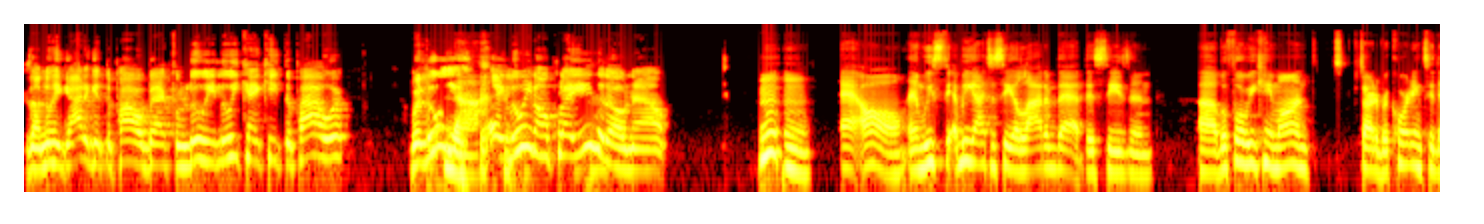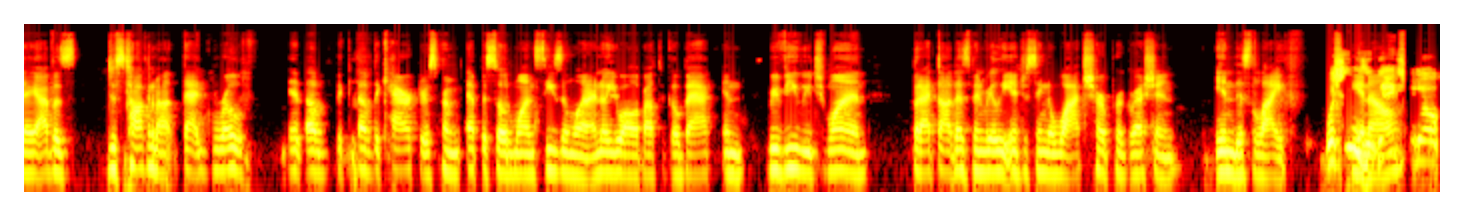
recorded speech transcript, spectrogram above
because I know he got to get the power back from Louie. Louie can't keep the power, but Louie, nah. hey, Louie don't play either though now. Mm-mm, at all, and we we got to see a lot of that this season. Uh, before we came on, started recording today, I was just talking about that growth of the, of the characters from episode one, season one. I know you all about to go back and review each one, but I thought that's been really interesting to watch her progression in this life. Well, she was you know? against you though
